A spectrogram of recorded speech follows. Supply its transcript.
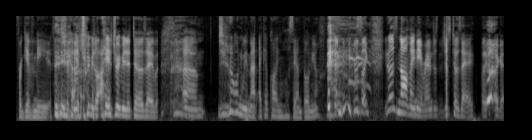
forgive me if it should be attributed. I attribute it to Jose, but um, do you know when we met? I kept calling him Jose Antonio, and he was like, "You know, that's not my name, right? I'm just just Jose." Like, okay.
